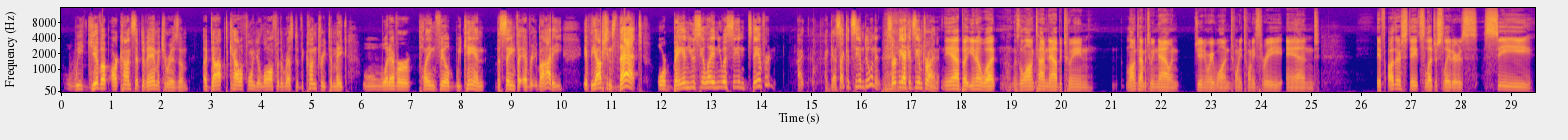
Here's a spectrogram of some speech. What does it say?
we give up our concept of amateurism, adopt California law for the rest of the country to make whatever playing field we can the same for everybody. If the option's that or ban UCLA and USC and Stanford, I I guess I could see them doing it. Certainly, I could see them trying it. Yeah, but you know what? There's a long time now between long time between now and January 1, 2023 and if other states legislators see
